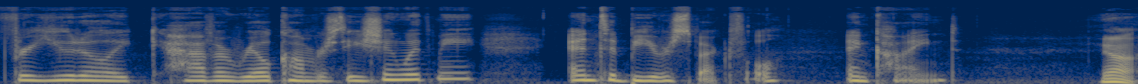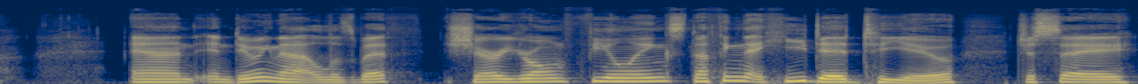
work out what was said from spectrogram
for you to like have a real conversation with me and to be respectful and kind. Yeah. And in doing that, Elizabeth, share your own feelings. Nothing that he did to you. Just say,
